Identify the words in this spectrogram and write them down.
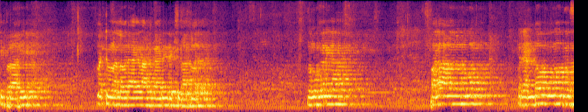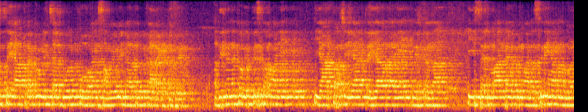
ഇബ്രാഹിം മറ്റു നല്ലവരായ നാട്ടുകാരെ രക്ഷിതാക്കൾ നമുക്കറിയാം പല ആളുകൾക്കും രണ്ടോ മൂന്നോ ദിവസത്തെ യാത്രയ്ക്ക് വിളിച്ചാൽ പോലും പോകാൻ സമയമില്ലാത്ത ഒരു കാലഘട്ടത്തിൽ. അതിൽ നിന്നൊക്കെ വ്യത്യസ്തമായി യാത്ര ചെയ്യാൻ തയ്യാറായി നിൽക്കുന്ന ഈ സൽമാന്റെ ഒരു മനസ്സിനെയാണ് നമ്മൾ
